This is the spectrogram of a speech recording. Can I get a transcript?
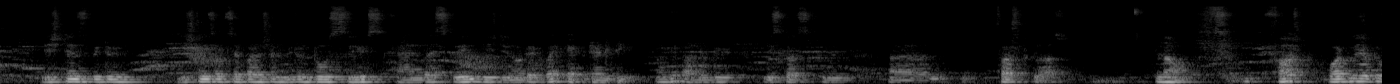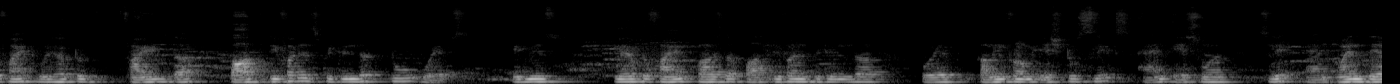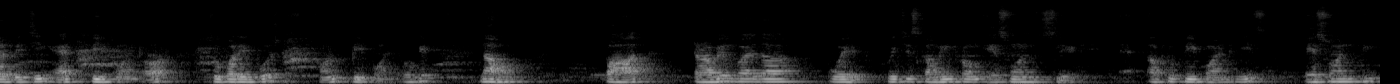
distance between distance of separation between two slits and the screen is denoted by capital T. Okay I already discussed in uh, first class. Now first what we have to find we have to find the path difference between the two waves. It means we have to find first the path difference between the wave coming from S2 slits and S1 slit and when they are reaching at P point or superimposed on P point. Okay. Now path traveled by the wave which is coming from S1 slit up to P point is S1P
